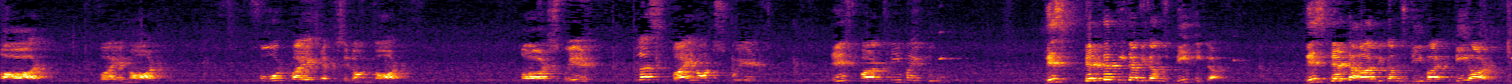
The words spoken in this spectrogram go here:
r y naught 4 pi epsilon naught r squared plus y naught squared raised power 3 by 2 this delta theta becomes d theta. This delta r becomes dy dr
